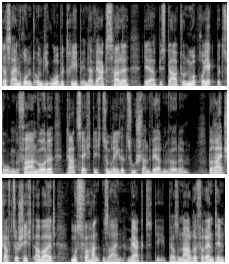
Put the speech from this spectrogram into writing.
dass ein rund um die Uhr Betrieb in der Werkshalle, der bis dato nur projektbezogen gefahren wurde, tatsächlich zum Regelzustand werden würde. Bereitschaft zur Schichtarbeit muss vorhanden sein, merkt die Personalreferentin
